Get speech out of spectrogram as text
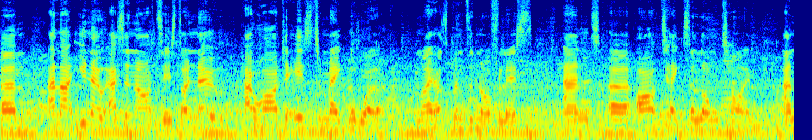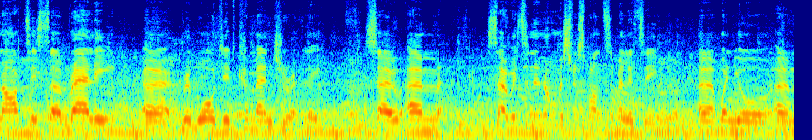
um, and I, you know, as an artist, I know how hard it is to make the work. My husband's a novelist, and uh, art takes a long time, and artists are rarely uh, rewarded commensurately. So, um, so it's an enormous responsibility uh, when you're, um,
